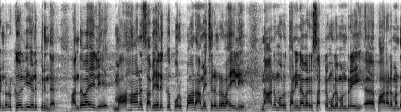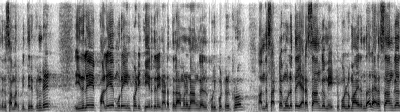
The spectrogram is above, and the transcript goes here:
என்ற ஒரு கேள்வியை எழுப்பியிருந்தார். அந்த வகையிலே மாகாண சபைகளுக்கு பொறுப்பான அமைச்சர் என்ற வகையிலே நானும் ஒரு தனிநபர் சட்டமூலம் ஒன்றை பாராளுமன்றத்துக்கு சமர்ப்பித்திருக்கின்றேன். இதிலே பழைய முறையின்படி தேர்தலை நடத்தலாம் என்று நாங்கள் குறிப்பிட்டிருக்கிறோம். அந்த சட்டமூலத்தை அரசாங்கம் ஏற்றுக்கொள்ளுமா இருந்தால் அரசாங்க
